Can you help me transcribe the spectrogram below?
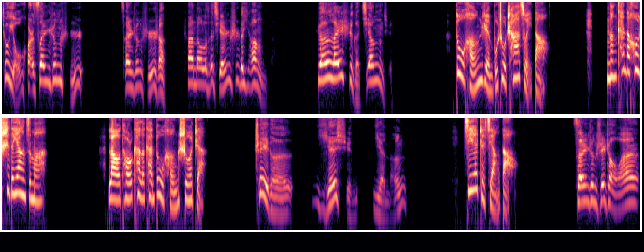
就有块三生石，三生石上看到了他前世的样子，原来是个将军。杜恒忍不住插嘴道：“能看到后世的样子吗？”老头看了看杜恒，说着：“这个也许也能。”接着讲道：“三生石找完，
